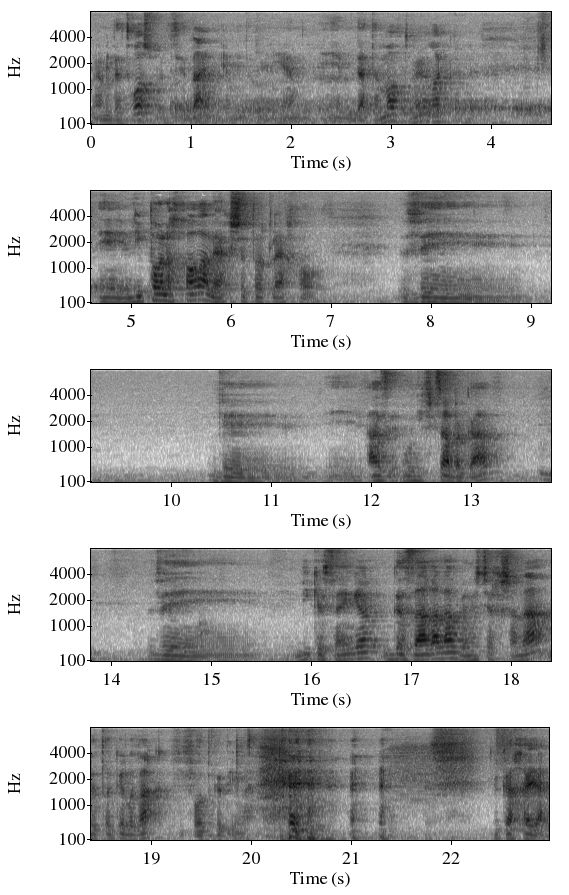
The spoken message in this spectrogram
מעמידת ראש, ידיים, מעמידת אמות, רק ליפול אחורה להקשתות לאחור. ו... ואז הוא נפצע בגב, וביקר סנגר גזר עליו במשך שנה לתרגל רק כפיפות קדימה. וכך היה.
